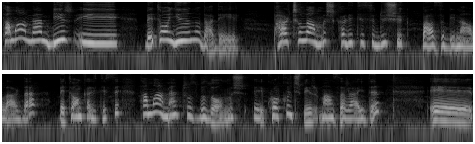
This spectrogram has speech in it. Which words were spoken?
tamamen bir e, beton yığını da değil. Parçalanmış, kalitesi düşük bazı binalarda beton kalitesi tamamen tuz buz olmuş. E, korkunç bir manzaraydı. E,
